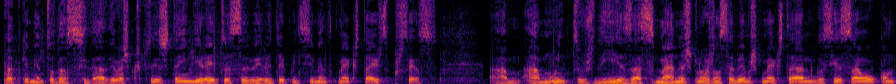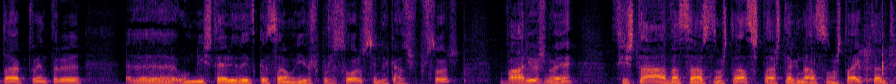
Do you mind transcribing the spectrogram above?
praticamente toda a sociedade, eu acho que os portugueses têm direito a saber, a ter conhecimento de como é que está este processo. há, há, muitos dias, há semanas, que nós não sabemos como é que está a negociação ou o contacto entre uh, o Ministério da Educação e os professores, os sindicatos dos professores, vários, não é? Se está a avançar, se não está, se está a estagnar, se não está, e portanto,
